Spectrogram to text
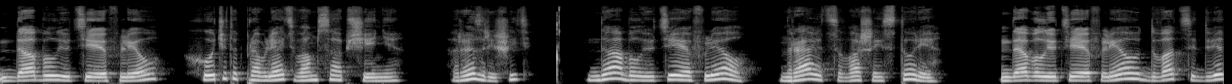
WTF Лео хочет отправлять вам сообщение. Разрешить? WTF Лео нравится ваша история. WTF Лео 22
